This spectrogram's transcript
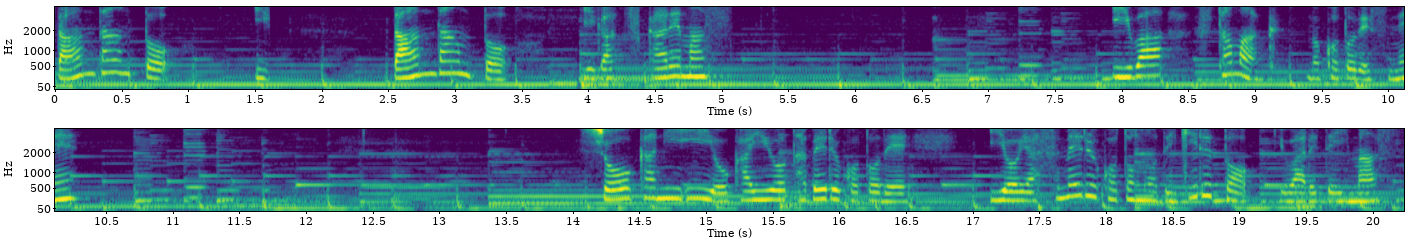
だんだんとだんだんと胃が疲れます。胃はスタマックのことですね消化にいいおかゆを食べることで胃を休めることもできると言われています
